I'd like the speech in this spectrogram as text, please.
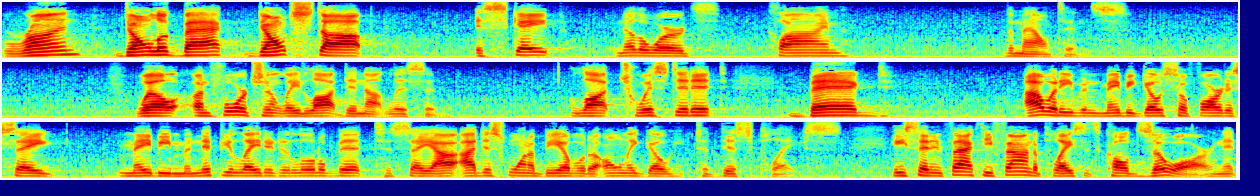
Run, don't look back, don't stop, escape. In other words, climb the mountains. Well, unfortunately, Lot did not listen. Lot twisted it, begged. I would even maybe go so far to say, maybe manipulated a little bit to say, I, I just want to be able to only go to this place. He said, in fact, he found a place, it's called Zoar, and it,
